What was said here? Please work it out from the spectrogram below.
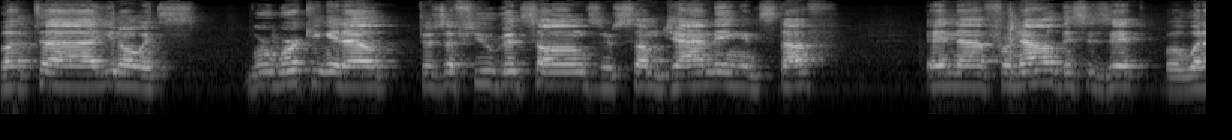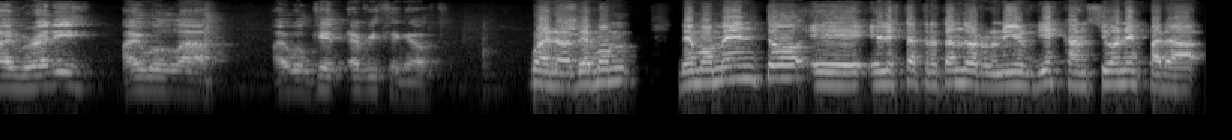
but uh, you know, it's we're working it out. There's a few good songs, there's some jamming and stuff. And uh, for now, this is it. But when I'm ready, I will uh, I will get everything out. Bueno, de, mom de momento eh, él está tratando de reunir 10 canciones para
